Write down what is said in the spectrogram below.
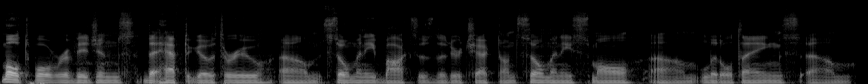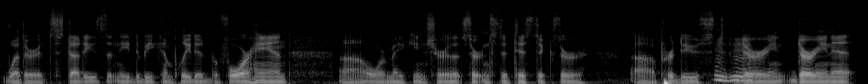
multiple revisions that have to go through. Um, so many boxes that are checked on so many small um, little things, um, whether it's studies that need to be completed beforehand uh, or making sure that certain statistics are uh, produced during during it.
